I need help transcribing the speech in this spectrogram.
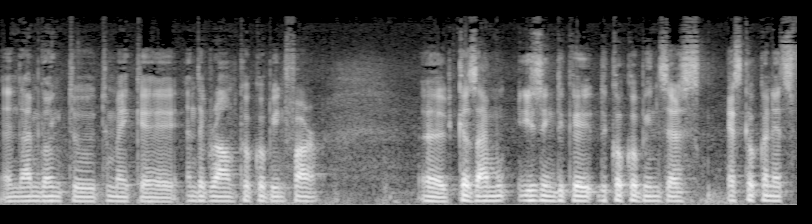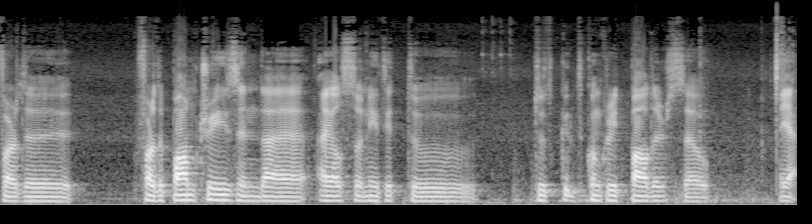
And I'm going to, to make a underground cocoa bean farm uh, because I'm using the the cocoa beans as as coconuts for the for the palm trees, and uh, I also needed to to concrete powder. So yeah,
